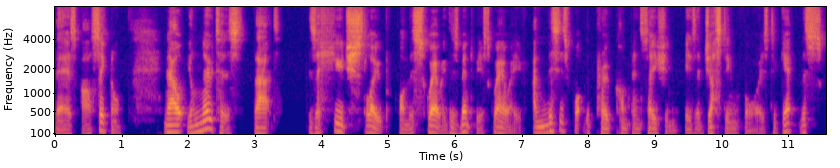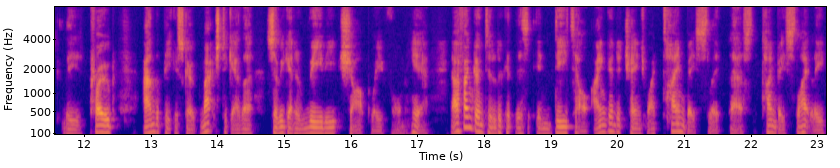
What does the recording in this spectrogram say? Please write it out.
There's our signal. Now you'll notice that there's a huge slope on this square wave. This is meant to be a square wave. And this is what the probe compensation is adjusting for, is to get this, the probe and the picoscope matched together so we get a really sharp waveform here. Now, if I'm going to look at this in detail, I'm going to change my time base, uh, time base slightly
